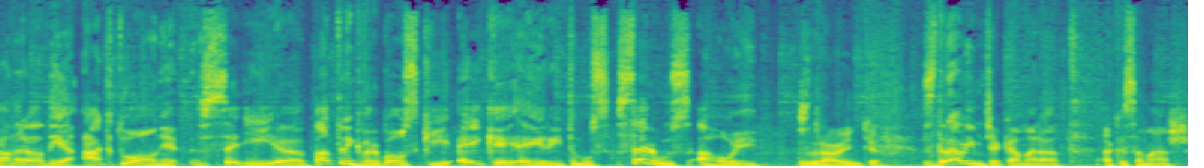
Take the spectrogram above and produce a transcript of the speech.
Fanrádia aktuálne sedí e, Patrik Vrbovský, a.k.a. Rytmus. Servus, ahoj. Zdravím ťa. Zdravím ťa, kamarát. Ako sa máš?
